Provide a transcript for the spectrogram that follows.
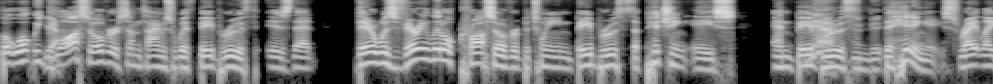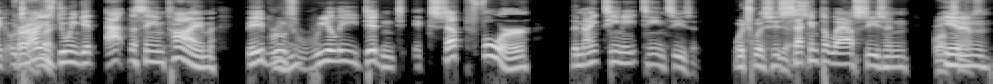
But what we Yeah. gloss over sometimes with Babe Ruth is that there was very little crossover between Babe Ruth, the pitching ace, and Babe Yeah. Ruth, And Ba- the hitting ace, right? Like Correct. Ohtani's Right. doing it at the same time. Babe Ruth really didn't, except for the 1918 season, which was his Yes. second to last season world in champs.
